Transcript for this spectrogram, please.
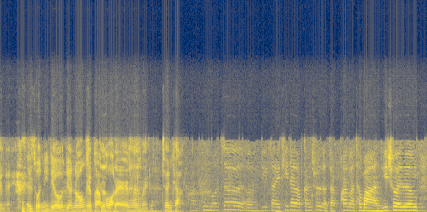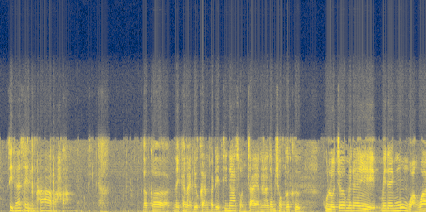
ยังไง ในส่วนนี้เดี๋ยวเดี๋ยวน้อง แบบ สุภาพร เชิญแปล นะฮะ ใช่ไหม เชิญค่ะ ค่ะคุณโรเจอร์เอ่อดีใจที่ได้รับการช่วยเหลือจากภาครัฐบาลที่ช่วยเรื่องสิทธิและเสรีภาพอะค่ะ ค่ะ แล้วก็ในขณะเดียวกันประเด็นที่น่าสนใจนะฮะท่านผู้ชมก็คือคุณโรเจอร์ไม่ได้ไม่ได้มุ่งหวังว่า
